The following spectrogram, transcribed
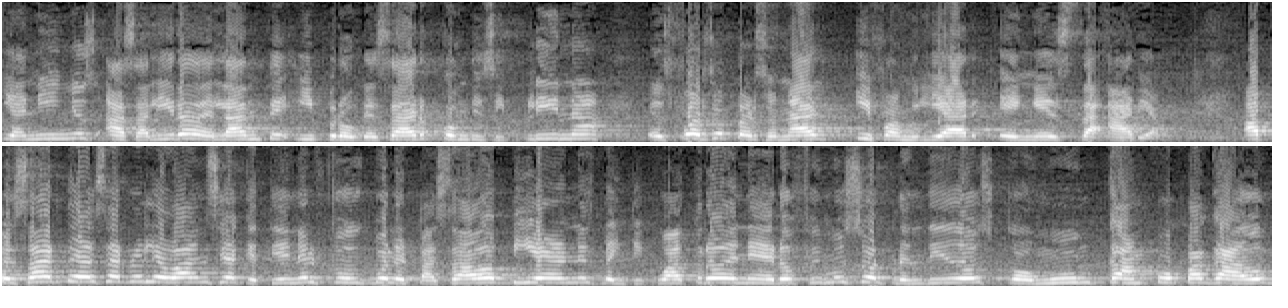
y a niños a salir adelante y progresar con disciplina, esfuerzo personal y familiar en esta área. A pesar de esa relevancia que tiene el fútbol, el pasado viernes 24 de enero fuimos sorprendidos con un campo pagado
